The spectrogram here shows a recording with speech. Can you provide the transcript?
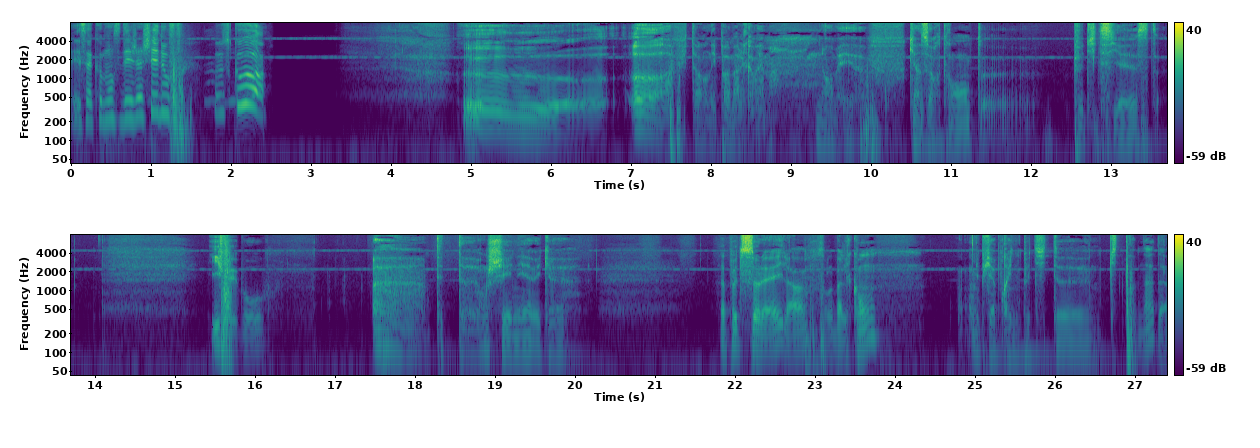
et ça commence déjà chez nous. Au secours Oh putain, on est pas mal quand même. Non mais 15h30, petite sieste. Il fait beau, ah, peut-être euh, enchaîner avec euh, un peu de soleil là sur le balcon. Et puis après une petite, euh, petite promenade.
